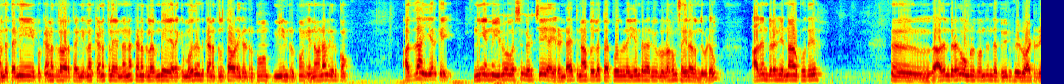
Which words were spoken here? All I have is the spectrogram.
அந்த தண்ணி இப்போ கிணத்துல வர தண்ணிலாம் கிணத்துல என்னென்னா கிணத்துல இருந்து இறைக்கும் போது அந்த கிணத்துல தவளைகள் இருக்கும் மீன் இருக்கும் என்ன வேணாலும் இருக்கும். அதுதான் இயற்கை. நீங்கள் இன்னும் இருபது வருஷம் கழித்து ரெண்டாயிரத்தி நாற்பதில் தற்போதுள்ள இயந்திர அறிவியல் உலகம் செயலிழந்து விடும் அதன் பிறகு என்ன ஆக போகுது? அதன் பிறகு உங்களுக்கு வந்து இந்த பியூரிஃபைடு வாட்டர்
